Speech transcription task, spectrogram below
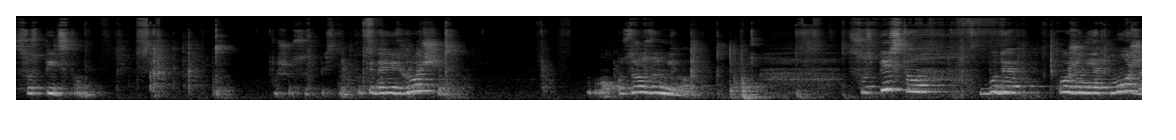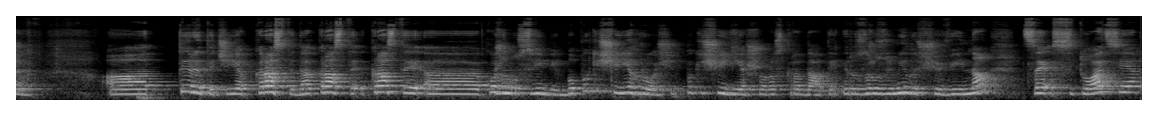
з суспільством. Що з суспільством? Поки дають гроші, ну, зрозуміло. Суспільство буде кожен як може. А, тирити чи як красти, да? красти, красти е, кожен у свій бік. Бо поки що є гроші, поки що є що розкрадати. І зрозуміло, що війна це ситуація,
